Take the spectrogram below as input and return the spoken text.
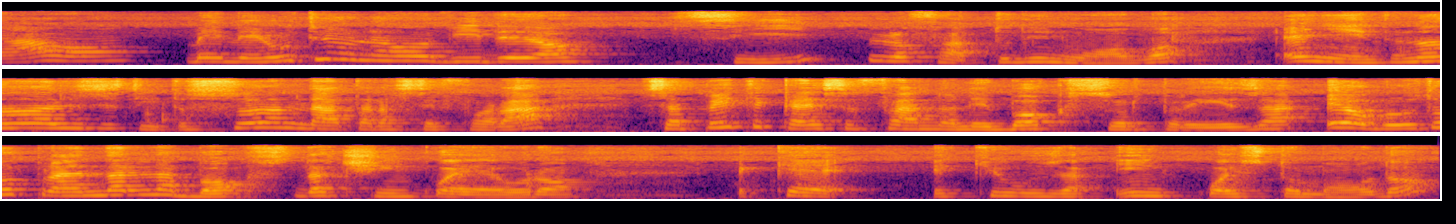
Ciao, benvenuti in un nuovo video. Sì, l'ho fatto di nuovo e niente, non ho resistito, sono andata da Sephora. Sapete che adesso fanno le box sorpresa e ho voluto prendere la box da 5 euro che è chiusa in questo modo.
